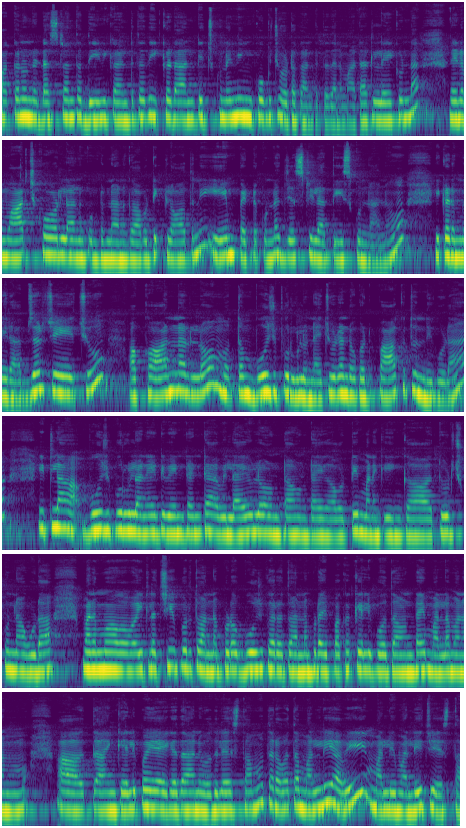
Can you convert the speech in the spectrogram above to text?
పక్కన ఉన్న డస్ట్ అంతా దీనికి అంటుతుంది. ఇక్కడ అంటించుకునేది ఇంకొక చోటకి కంటుతుంది అనమాట అట్లా లేకుండా నేను మార్చుకోవాలనుకుంటున్నాను కాబట్టి క్లాత్ని ఏం పెట్టకుండా జస్ట్ ఇలా తీసుకున్నాను. ఇక్కడ మీరు అబ్జర్వ్ చేయొచ్చు ఆ కార్నర్లో మొత్తం బూజు పురుగులు ఉన్నాయి. చూడండి ఒకటి పాకుతుంది కూడా. ఇట్లా బూజు పురుగులు అనేటివి ఏంటంటే అవి లైవ్లో ఉంటా ఉంటాయి కాబట్టి మనకి ఇంకా తుడుచుకున్నా కూడా మనము ఇట్లా చీపురుతో అన్నప్పుడు బూజుకర్రతో అన్నప్పుడు అవి పక్కకి వెళ్ళిపోతూ ఉంటాయి. మళ్ళీ మనం ఇంకెళ్ళిపోయాయి ఇంక వెళ్ళిపోయాయి కదా అని వదిలేస్తాము. తర్వాత మళ్ళీ అవి మళ్ళీ మళ్ళీ చేస్తూ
